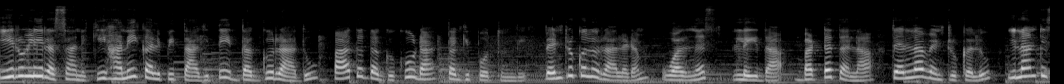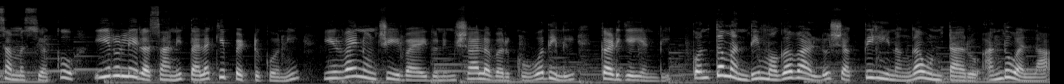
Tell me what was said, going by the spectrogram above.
ఈరుల్లి రసానికి హనీ కలిపి తాగితే దగ్గు రాదు పాత దగ్గు కూడా తగ్గిపోతుంది. వెంట్రుకలు రాలడం వల్నెస్ లేదా బట్టతల తెల్ల వెంట్రుకలు ఇలాంటి సమస్యకు ఈరుల్లి రసాన్ని తలకి పెట్టుకొని ఇరవై నుంచి ఇరవై ఐదు నిమిషాల వరకు వదిలి కడిగేయండి. కొంతమంది మగవాళ్ళు శక్తిహీనంగా ఉంటారు. అందువల్ల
